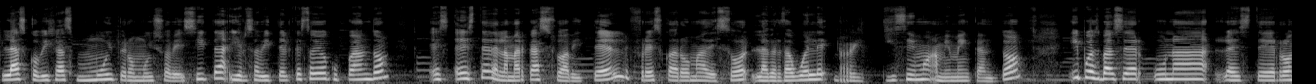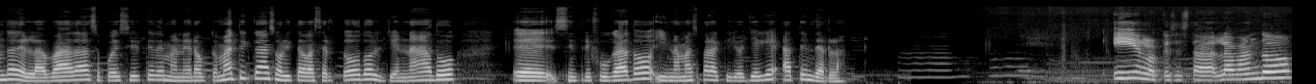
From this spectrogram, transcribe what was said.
las cobijas muy pero muy suavecita y el suavitel que estoy ocupando es este de la marca Suavitel, fresco aroma de sol. La verdad huele riquísimo, a mí me encantó. Y pues va a ser una este, ronda de lavada, se puede decir que de manera automática. Ahorita va a ser todo el llenado, eh, centrifugado y nada más para que yo llegue a atenderla. Y en lo que se está lavando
